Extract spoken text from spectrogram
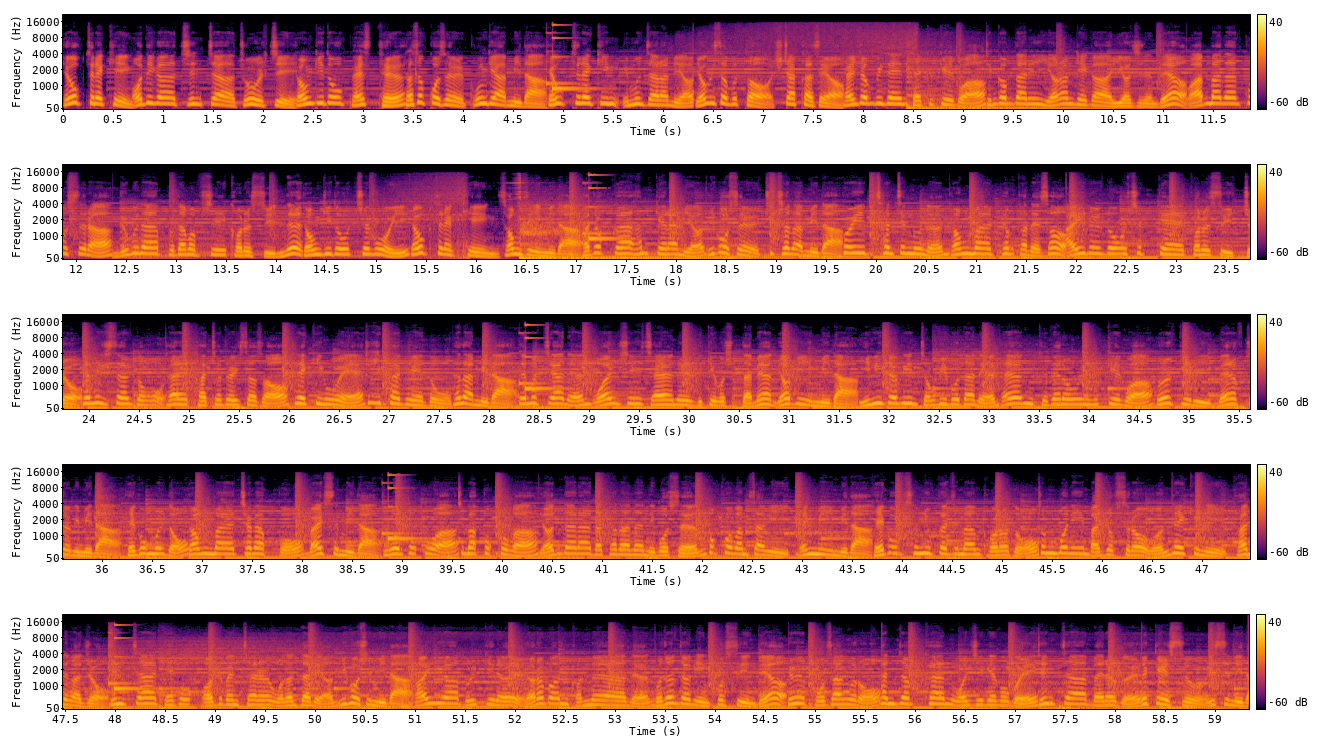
계곡 트레킹 어디가 진짜 좋을지 경기도 베스트 다섯 곳을 공개합니다. 계곡 트레킹 입문자라면 여기서부터 시작하세요. 잘 정비된 데크길과 징검다리 11개가 이어지는데요. 완만한 코스라 누구나 부담없이 걸을 수 있는 경기도 최고의 계곡 트레킹 성지입니다. 가족과 함께라면 이곳을 추천합니다. 초입 산책로는 정말 평탄해서 아이들도 쉽게 걸을 수 있죠. 편의시설도 잘 갖춰져 있어서 트레킹 후에 휴식하기에도 편합니다. 때묻지 않은 원시 자연 을 느끼고 싶다면 여기입니다. 인위적인 정비보다는 자연 그대로의 흙길과 돌길이 매력적입니다. 계곡물도 정말 차갑고 맑습니다. 두건 폭포와 치막폭포가 연달아 나타나는 이곳은 폭포 감상이 백미입니다. 계곡 상류까지만 걸어도 충분히 만족스러운 트레킹이 가능하죠. 진짜 계곡 어드벤처를 원한다면 이곳입니다. 바위와 물길을 여러 번 건너야 하는 도전적인 코스인데요. 그 보상으로 한적한 원시 계곡의 진짜 매력을 느낄 수 있습니다.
